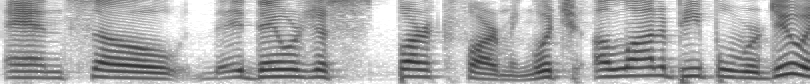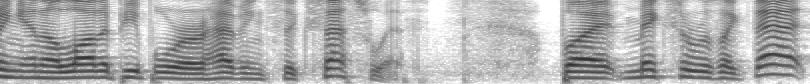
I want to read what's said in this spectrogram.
And so they they were just spark farming, which a lot of people were doing and a lot of people were having success with. But Mixer was like, that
